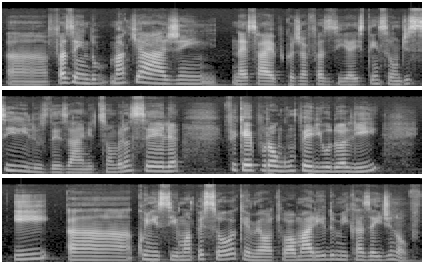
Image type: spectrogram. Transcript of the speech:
uh, fazendo maquiagem. Nessa época já fazia extensão de cílios, design de sobrancelha. Fiquei por algum período ali e uh, conheci uma pessoa, que é meu atual marido, e me casei de novo.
